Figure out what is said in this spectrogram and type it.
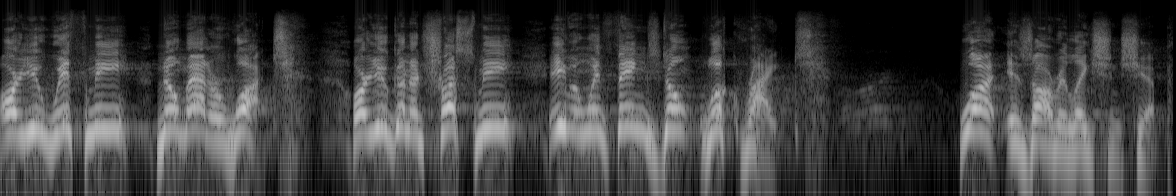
are you with me no matter what? Are you going to trust me even when things don't look right? What is our relationship?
